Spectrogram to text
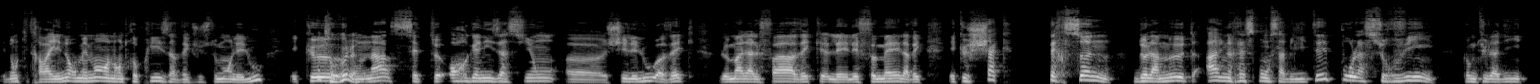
Et donc, il travaille énormément en entreprise avec justement les loups et que Ah, on a cette organisation euh, chez les loups avec le mâle alpha, avec les, les femelles, avec et que chaque personne de la meute a une responsabilité pour la survie, comme tu l'as dit,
